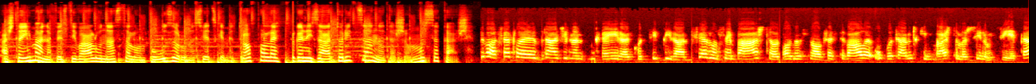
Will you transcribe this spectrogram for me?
A šta ima na festivalu nastalom po uzoru na svjetske metropole, organizatorica Nataša Musa kaže. Svjetla je rađena, kreira, koncipira svjetlosne bašte, odnosno festivale u botaničkim baštama širom svijeta.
